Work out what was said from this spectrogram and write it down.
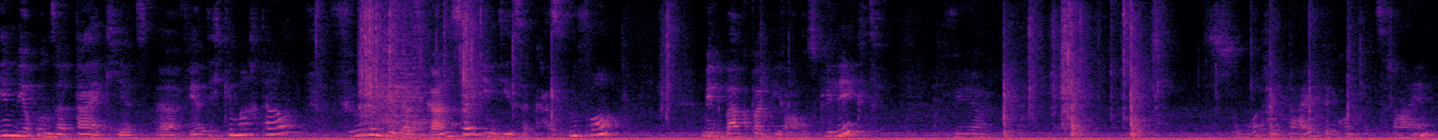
Nachdem wir unser Teig jetzt äh, fertig gemacht haben, füllen wir das Ganze in diese Kastenform mit Backpapier ausgelegt. Wir so, der Teig, der kommt jetzt rein.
